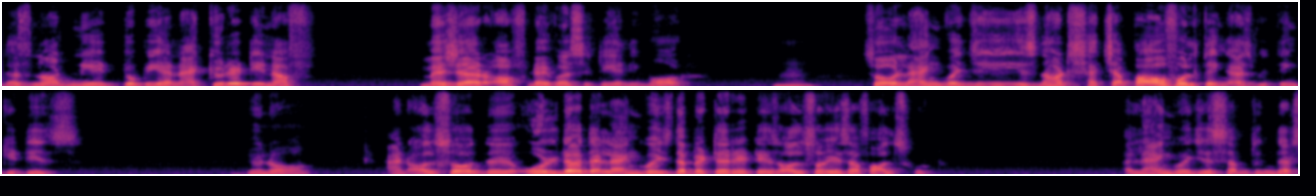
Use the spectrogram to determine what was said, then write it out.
does not need to be an accurate enough measure of diversity anymore. Hmm. So, language is not such a powerful thing as we think it is. You know, and also the older the language, the better it is, also is a falsehood. A language is something that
